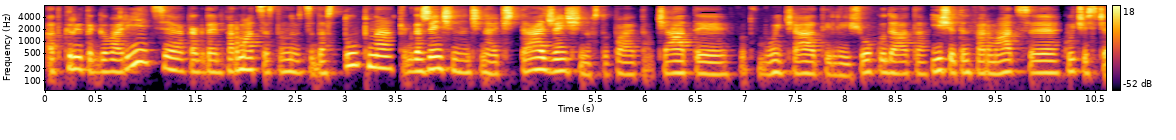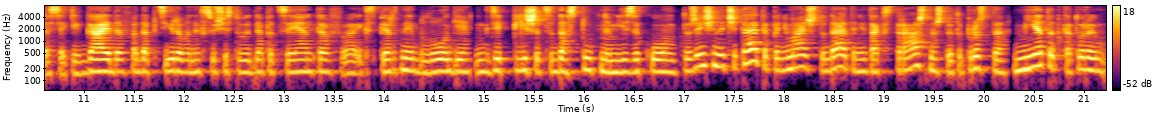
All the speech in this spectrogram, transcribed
открыто говорить, э, когда информация становится доступна, когда женщины начинают читать, женщины вступают там, в чаты, вот в мой чат или еще куда-то, ищут информацию, куча сейчас всяких гайдов адаптированных существует для пациентов, экспертные блоги, где пишется доступным языком, то женщина читает и понимает, что да, это не так страшно, что это просто метод, который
